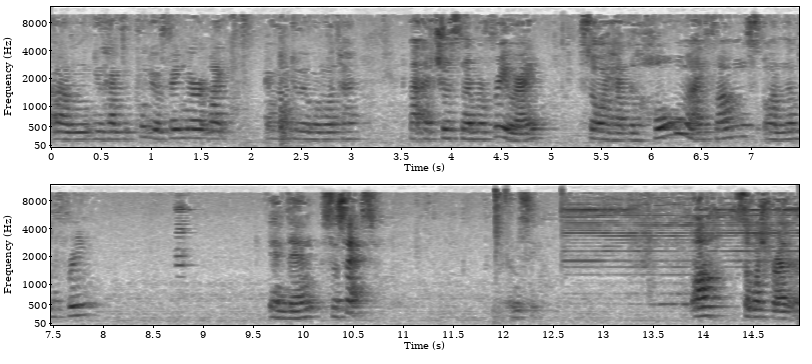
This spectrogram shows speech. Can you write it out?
um, you have to put your finger, like, I'm going to do it one more time. I chose number three, right? So I have to hold my thumbs on number three and then success. Let me see. Oh, so much better.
